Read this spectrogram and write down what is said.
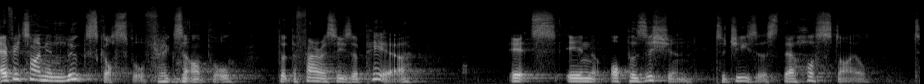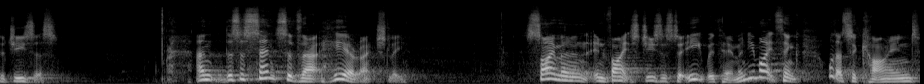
Every time in Luke's Gospel, for example, that the Pharisees appear, it's in opposition to Jesus. They're hostile to Jesus. And there's a sense of that here, actually. Simon invites Jesus to eat with him, and you might think, well, that's a kind,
